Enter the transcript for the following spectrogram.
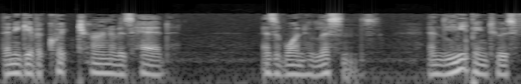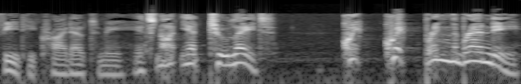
Then he gave a quick turn of his head, as of one who listens, and leaping to his feet he cried out to me, "It's not yet too late! Quick, quick, bring the brandy!"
